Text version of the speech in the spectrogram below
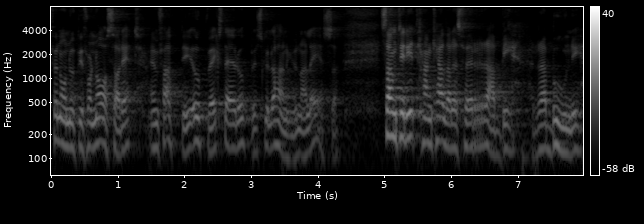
för någon uppifrån Nasaret. En fattig uppväxt där uppe skulle han kunna läsa. Samtidigt, han kallades för rabbi, rabuni,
